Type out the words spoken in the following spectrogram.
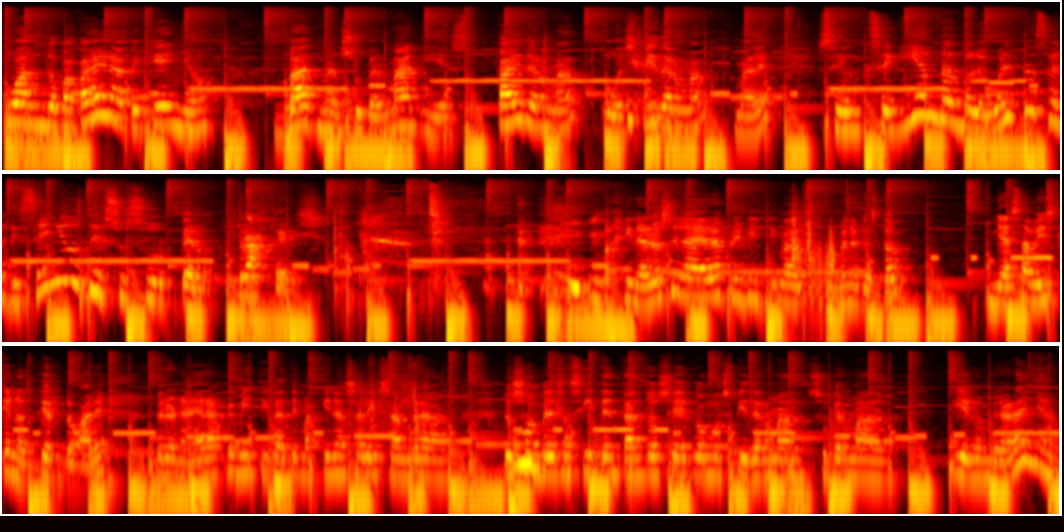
Cuando papá era pequeño, Batman, Superman y Spider-Man, o Spider-Man, ¿vale? Se, seguían dándole vueltas al diseño de sus super trajes. Imaginaros en la era primitiva. Bueno, que esto ya sabéis que no es cierto, ¿vale? Pero en la era primitiva, ¿te imaginas, Alexandra, los hombres así intentando ser como Spider-Man, Superman y el hombre araña?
